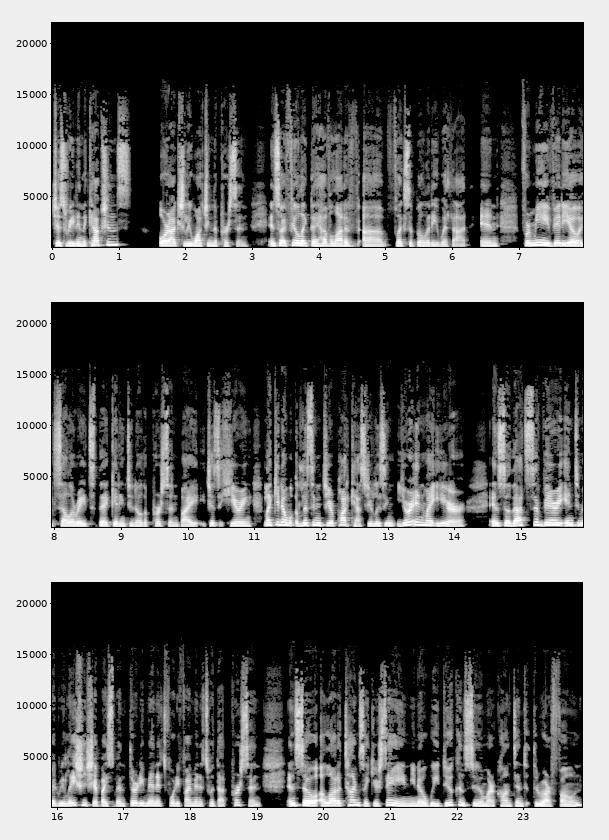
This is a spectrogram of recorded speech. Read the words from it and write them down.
just reading the captions, or actually watching the person. And so I feel like they have a lot of uh, flexibility with that. And for me, video accelerates the getting to know the person by just hearing, like, you know, listening to your podcast. You're listening, you're in my ear. And so that's a very intimate relationship. I spend 30 minutes, 45 minutes with that person. And so a lot of times, like you're saying, you know, we do consume our content through our phone.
